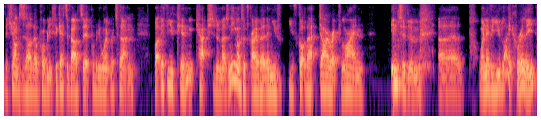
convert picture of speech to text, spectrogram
the chances are they'll probably forget about it, probably won't return. But if you can capture them as an email subscriber, then you've you've got that direct line into them uh, whenever you like, really.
